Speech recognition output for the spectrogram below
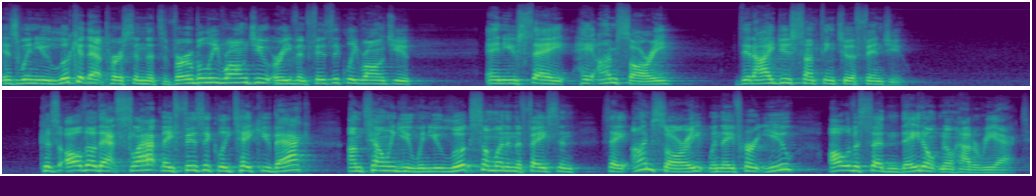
Is when you look at that person that's verbally wronged you or even physically wronged you, and you say, Hey, I'm sorry. Did I do something to offend you? Because although that slap may physically take you back, I'm telling you, when you look someone in the face and say, I'm sorry, when they've hurt you, all of a sudden they don't know how to react.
